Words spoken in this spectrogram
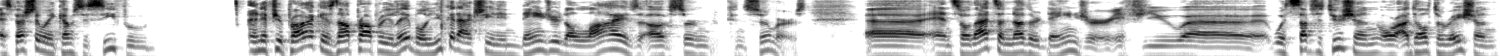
especially when it comes to seafood. And if your product is not properly labeled, you could actually endanger the lives of certain consumers. Uh, and so that's another danger. If you uh, with substitution or adulteration,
